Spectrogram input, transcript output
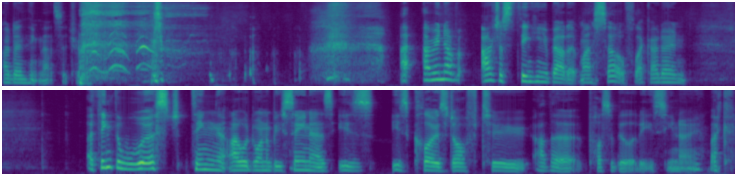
I don't think that's the truth. I, mean, I've, I was just thinking about it myself. Like, I don't. I think the worst thing I would want to be seen as is is closed off to other possibilities. You know, like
